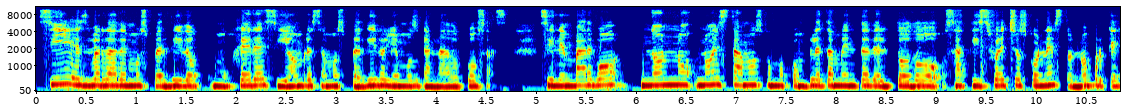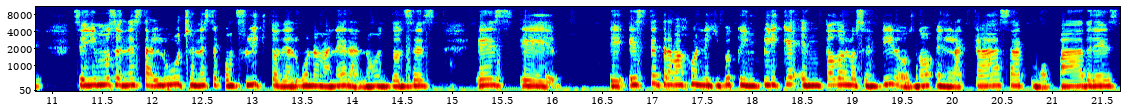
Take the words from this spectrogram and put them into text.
sí, es verdad, hemos perdido mujeres y hombres, hemos perdido y hemos ganado cosas. Sin embargo, no, no, no estamos como completamente del todo satisfechos con esto, ¿no? Porque seguimos en esta lucha, en este conflicto de alguna manera, ¿no? Entonces, es, eh, eh, este trabajo en equipo que implique en todos los sentidos, ¿no? En la casa, como padres,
